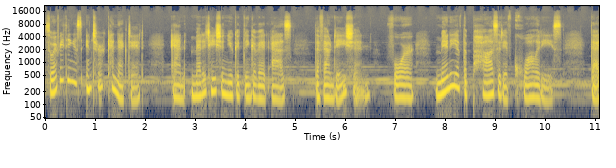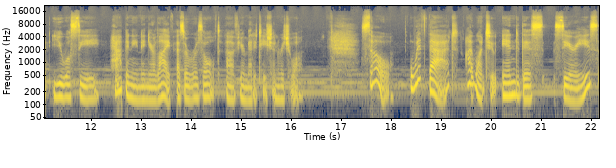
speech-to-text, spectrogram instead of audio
So everything is interconnected, and meditation, you could think of it as the foundation for many of the positive qualities that you will see happening in your life as a result of your meditation ritual. So, with that, I want to end this series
